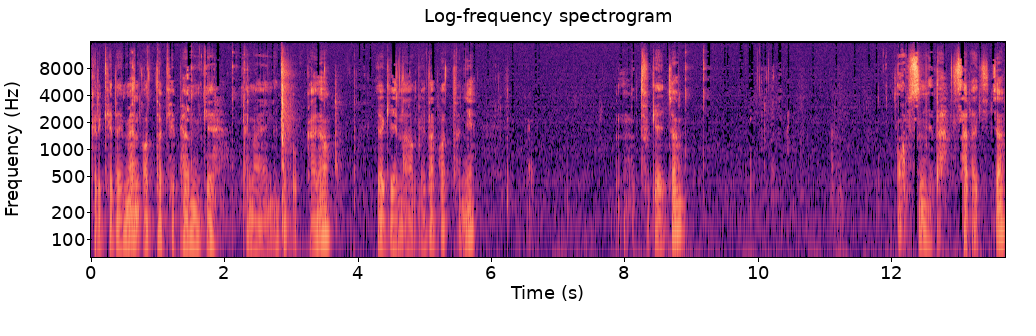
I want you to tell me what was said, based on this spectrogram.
그렇게 되면 어떻게 변경되나 있는지 볼까요? 여기에 나옵니다. 버튼이 두 개죠. 없습니다. 사라지죠.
